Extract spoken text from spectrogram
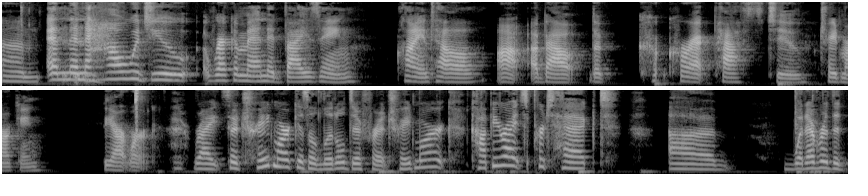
um and then how would you recommend advising clientele uh, about the c- correct path to trademarking the artwork? Right. So trademark is a little different. Trademark copyrights protect uh, whatever the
